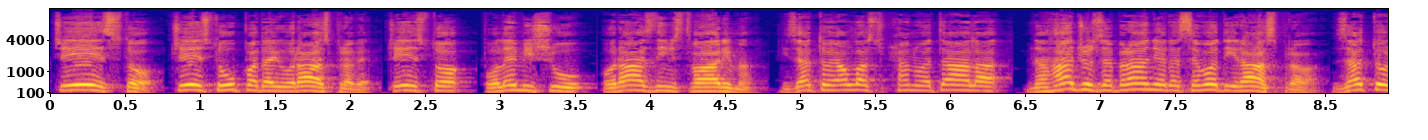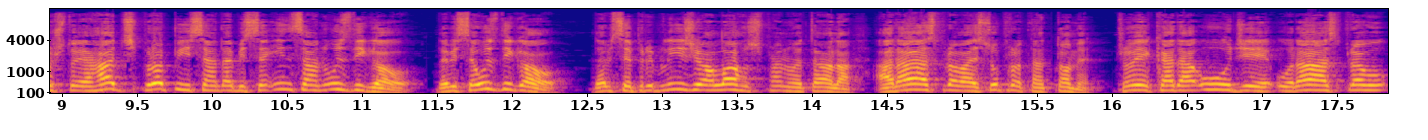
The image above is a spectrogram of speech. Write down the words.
često, često upadaju u rasprave, često polemišu o raznim stvarima. I zato je Allah subhanahu wa ta'ala na hađu zabranio da se vodi rasprava. Zato što je hađ propisan da bi se insan uzdigao, da bi se uzdigao da bi se približio Allahu subhanahu wa ta'ala, a rasprava je suprotna tome. Čovjek kada uđe u raspravu,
